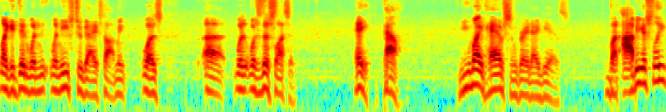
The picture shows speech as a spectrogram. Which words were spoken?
like it did when when these two guys taught me was uh, was, was this lesson. Hey, pal, you might have some great ideas, but obviously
